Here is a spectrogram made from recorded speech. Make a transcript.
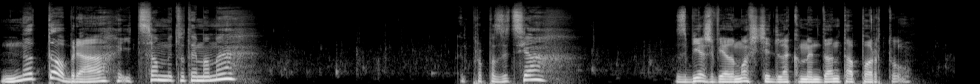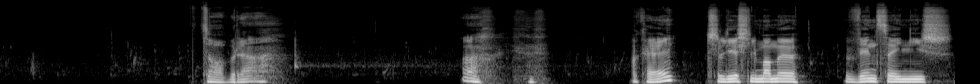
No dobra, i co my tutaj mamy? Propozycja? Zbierz wiadomości dla komendanta portu. Dobra. Ach. Okej. Czyli jeśli mamy więcej niż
